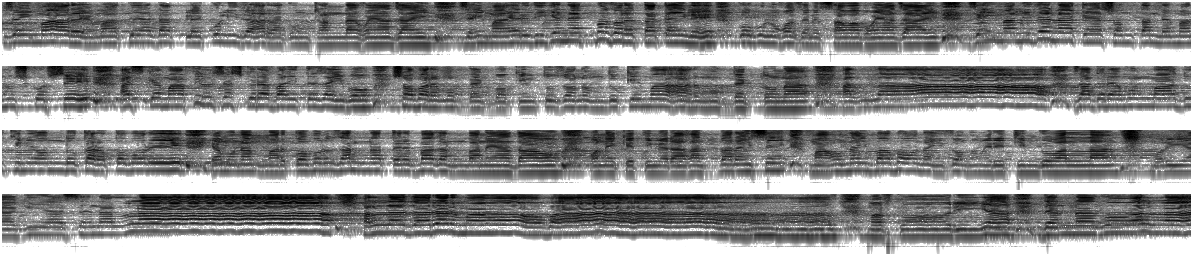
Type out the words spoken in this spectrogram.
যেই মারে মা কুয়া ডাকলে কলিজার আগুন ঠান্ডা হয়ে যায়। যেই মায়ের দিকে নেক নজরে তাকাইলে কবুল হজের সওয়াব হয়ে যায়। যেই মা নিজে না কে সন্তানরে মানুষ করছে, আজকে মাহফিল শেষ করে বাড়িতে যাইব, সবার মুখ দেখব, কিন্তু জনম দুঃখী মার মুখ দেখতো না। আল্লাহ যাদের এমন মা দুঃখিনী অন্ধকার কবরে, এমন আম্মার কবর জান্নাতের বাগান বানিয়ে দাও। অনেকে তিমের হাত বাড়াইছে, মাও নাই, বাবাও নাই, জনমের থিম গো আল্লাহ। মরিয়া গিয়াছেন আল্লাহ আল্লাহ দারার মা বাপ। মাফ করিয়া দেন না গো আল্লাহ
